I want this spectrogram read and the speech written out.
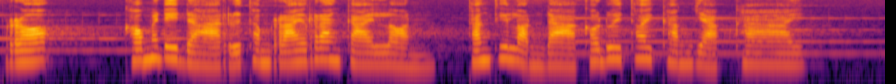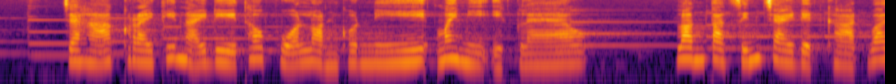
เพราะเขาไม่ได้ด่าหรือทำร้ายร่างกายหล่อน ทั้งที่หล่อนด่าเขาด้วยถ้อยคำหยาบคาย จะหาใครที่ไหนดีเท่าผัวหล่อนคนนี้ไม่มีอีกแล้ว หล่อนตัดสินใจเด็ดขาดว่า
